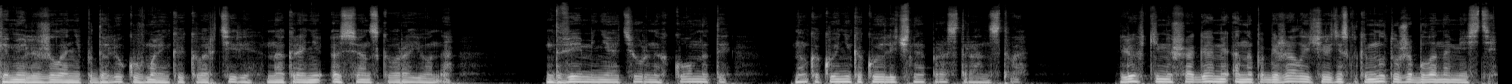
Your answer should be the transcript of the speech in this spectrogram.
Камиля жила неподалеку в маленькой квартире на окраине Осянского района. Две миниатюрных комнаты, но какое-никакое личное пространство. Легкими шагами она побежала и через несколько минут уже была на месте.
